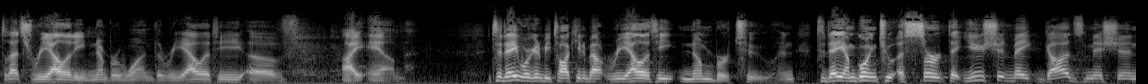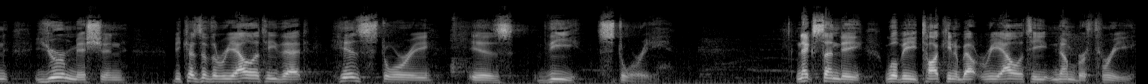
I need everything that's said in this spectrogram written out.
So that's reality number one the reality of I am. Today we're going to be talking about reality number two. And today I'm going to assert that you should make God's mission your mission because of the reality that His story is the story. Next Sunday we'll be talking about reality number three.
